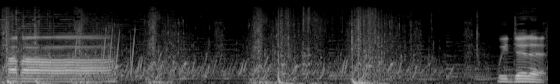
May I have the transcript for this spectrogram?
Ta-da! We did it.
